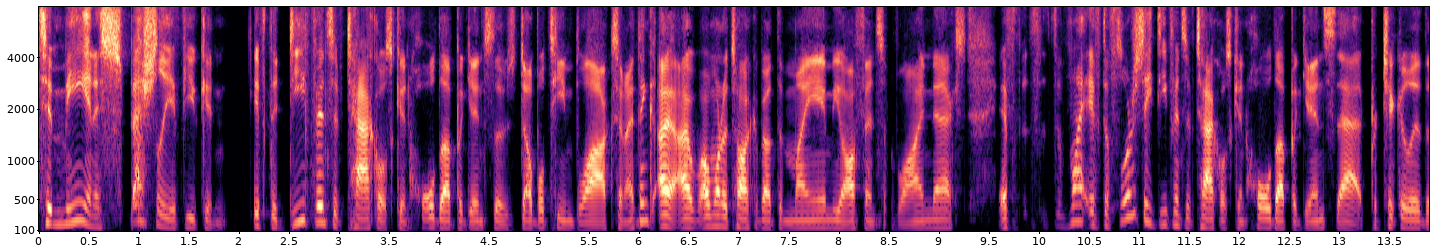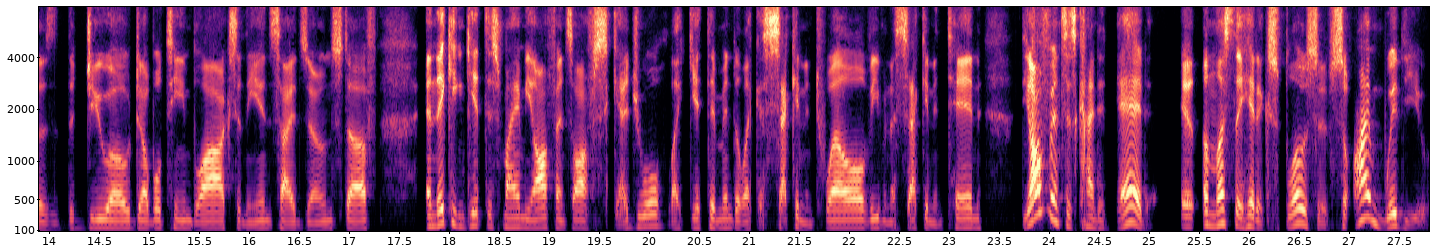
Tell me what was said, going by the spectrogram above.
To me, and especially if you can if the defensive tackles can hold up against those double team blocks, and I think I, I, I want to talk about the Miami offensive line next. If the, if the Florida State defensive tackles can hold up against that, particularly the the duo double team blocks and the inside zone stuff, and they can get this Miami offense off schedule, like get them into like a second and twelve, even a second and ten, the offense is kind of dead unless they hit explosives. So I'm with you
